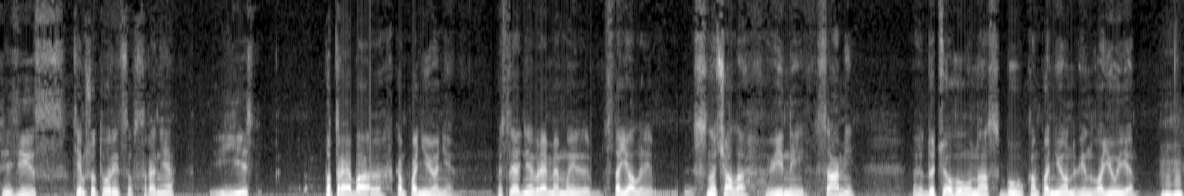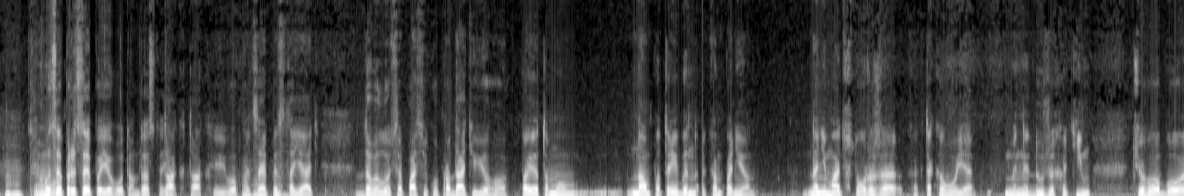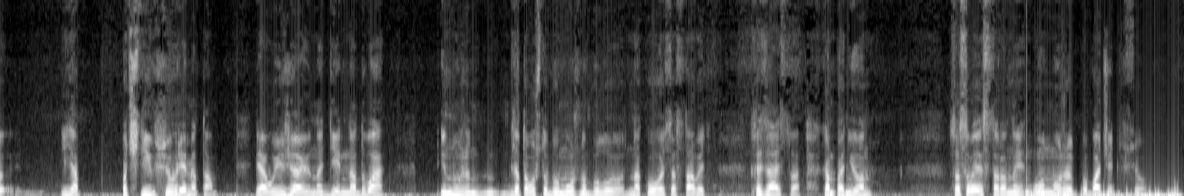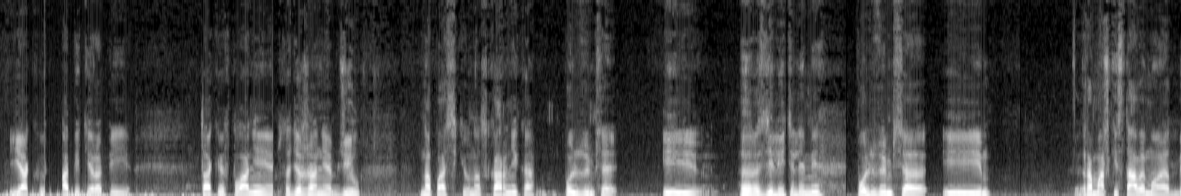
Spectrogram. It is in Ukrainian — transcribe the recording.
связи с тем, что творится в стране, есть потреба э, в компаньоне. В последнее время ми стояли з начала війни самі. До цього у нас був компаньон, він воює. Угу, угу. Оце прицепи його там, да, стоять? Так, так, його прицепи стоять. Довелося пасіку продати його. Тому нам потрібен компаньйон. Нанімати сторожа як такового ми не дуже хотімо. Чого? Бо я почти все время там. Я виїжджаю на день, на два, і нужен для того, щоб можна було на когось оставити хазяйство, компаньйон. Со своєї сторони він може побачити все, як в апітерапії, так и в плане содержания бджил. На пасеке у нас карника. Пользуемся и разделителями, пользуемся и ромашки ставимо, отбираем.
